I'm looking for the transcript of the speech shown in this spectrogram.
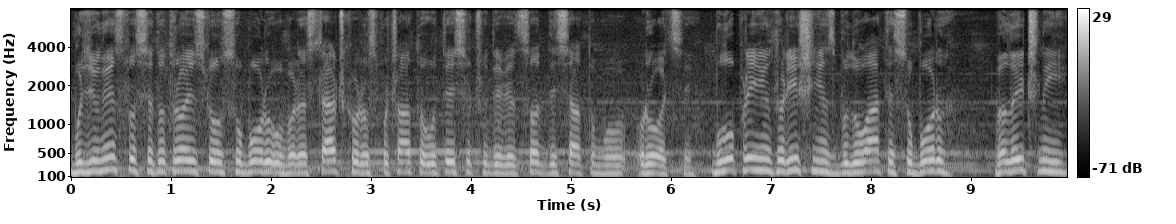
Будівництво Свято-Троїцького собору у Берестечку розпочато у 1910 році. Було прийнято рішення збудувати собор величний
